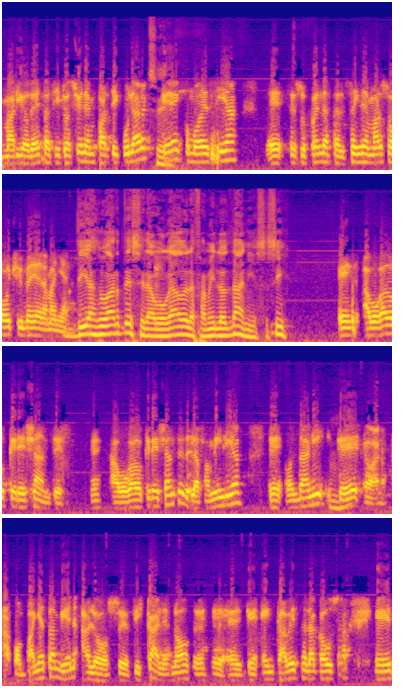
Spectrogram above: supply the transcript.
Mario, de esta situación en particular que, como decía, eh, se suspende hasta el 6 de marzo a 8 y media de la mañana. Díaz Duarte es el abogado de la familia Oldani, ¿es así? Es abogado querellante. ¿eh? abogado querellante de la familia Oldani, que bueno, acompaña también a los fiscales, ¿no? el que encabeza la causa es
